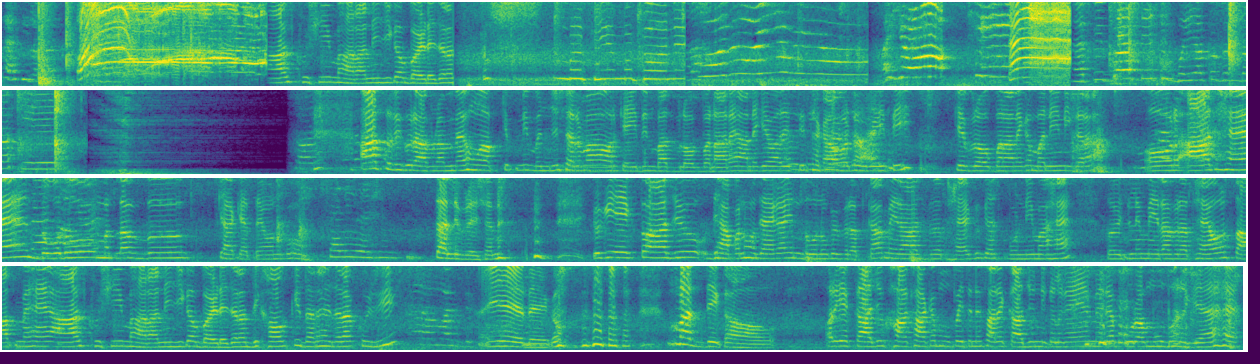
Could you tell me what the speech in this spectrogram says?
कैसी लगा आज खुशी महारानी जी का बर्थडे जरा बस ये मकान है। हैप्पी बर्थडे टू भैया का गंदा केक। आप सभी को राम राम मैं हूँ आपकी अपनी मंजू शर्मा और कई दिन बाद ब्लॉग बना रहे हैं। आने के बाद इतनी थकावट हो गई थी कि ब्लॉग बनाने का मन ही नहीं करा। और आज हैं दो दो मतलब क्या कहते हैं उनको? सेलिब्रेशन क्योंकि एक तो आज उद्यापन हो जाएगा इन दोनों के व्रत का। मेरा आज व्रत है क्योंकि आज पूर्णिमा है तो इसलिए मेरा व्रत है और साथ में है आज खुशी महारानी जी का बर्थडे। जरा दिखाओ किधर है जरा खुशी। ये देखो। मत दिखाओ। और ये काजू खा खा के मुँह पे इतने सारे काजू निकल गए हैं मेरा पूरा मुँह भर गया है।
